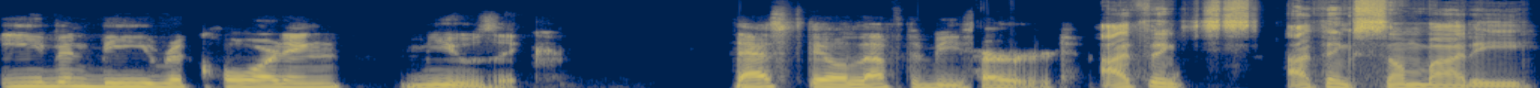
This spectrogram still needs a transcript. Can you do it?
even be recording music? That's still left to be heard. I think I think somebody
